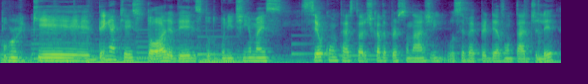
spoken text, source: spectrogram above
porque tem aqui a história deles, tudo bonitinho, mas se eu contar a história de cada personagem, você vai perder a vontade de ler.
